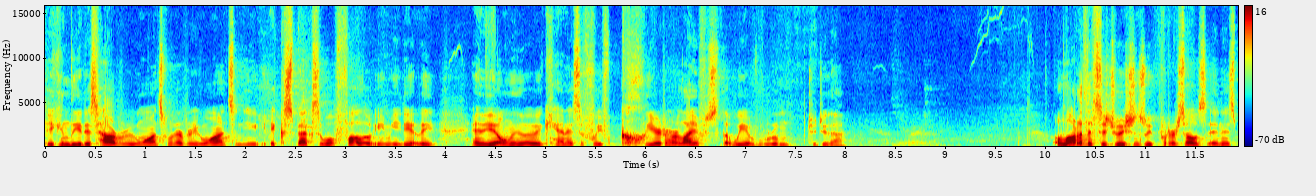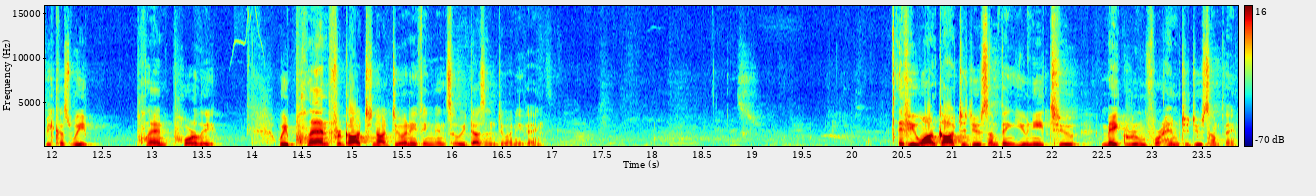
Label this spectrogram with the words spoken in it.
He can lead us however he wants, whenever he wants, and he expects that we'll follow immediately. And the only way we can is if we've cleared our life so that we have room to do that. A lot of the situations we put ourselves in is because we plan poorly. We plan for God to not do anything, and so he doesn't do anything. If you want God to do something, you need to make room for him to do something.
